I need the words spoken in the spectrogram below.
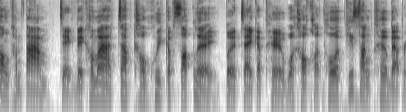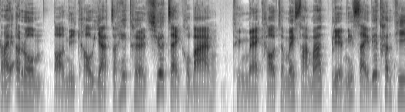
ลองทำตาม เจคได้เข้ามาจับเขาคุยกับซอกเลย เปิดใจกับเธอว่าเขาขอโทษที่สั่งเธอแบบไร้อารมณ์ ตอนนี้เขาอยากจะให้เธอเชื่อใจเขาบ้าง ถึงแม้เขาจะไม่สามารถเปลี่ยนนิสัยได้ทันที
